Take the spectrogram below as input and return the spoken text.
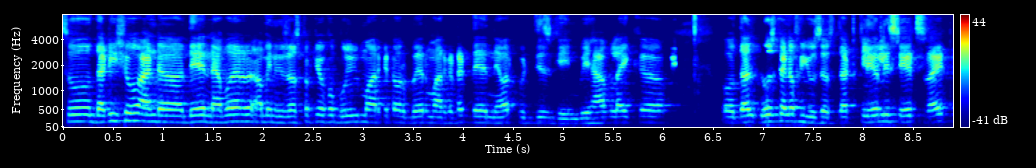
So that is show, and uh, they never. I mean, irrespective of a bull market or bear market, they never quit this game. We have like. Uh, that, those kind of users that clearly states right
